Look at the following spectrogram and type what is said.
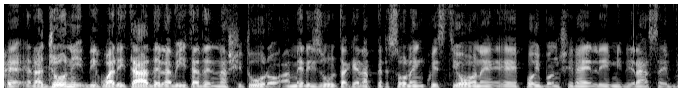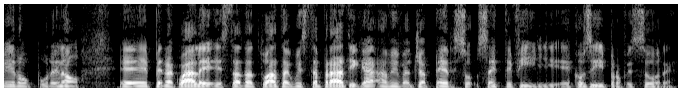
eh, ragioni di qualità della vita del nascituro, a me risulta che la persona in questione, e poi Boncinelli mi dirà se è vero oppure no, eh, per la quale è stata attuata questa pratica aveva già perso sette figli, è così professore?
